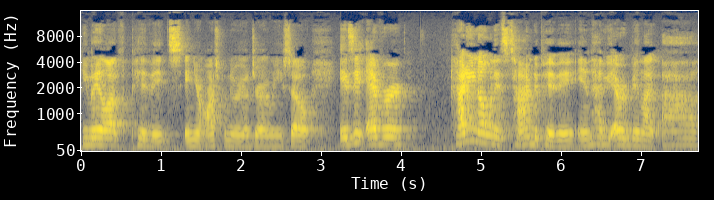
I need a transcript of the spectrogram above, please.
You made a lot of pivots in your entrepreneurial journey. So, is it ever? How do you know when it's time to pivot? And have you ever been like, ah?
